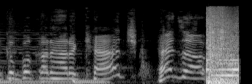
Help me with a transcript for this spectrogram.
like a book on how to catch? Heads up!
